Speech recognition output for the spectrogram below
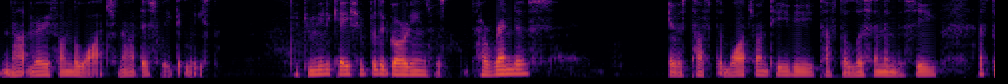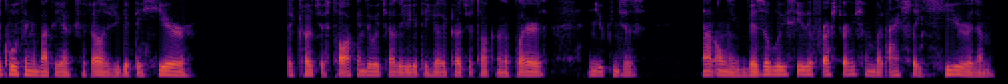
not very fun to watch, not this week at least. The communication for the Guardians was horrendous. It was tough to watch on TV, tough to listen and to see. That's the cool thing about the XFL is you get to hear the coaches talking to each other. You get to hear the coaches talking to the players, and you can just not only visibly see the frustration, but actually hear them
